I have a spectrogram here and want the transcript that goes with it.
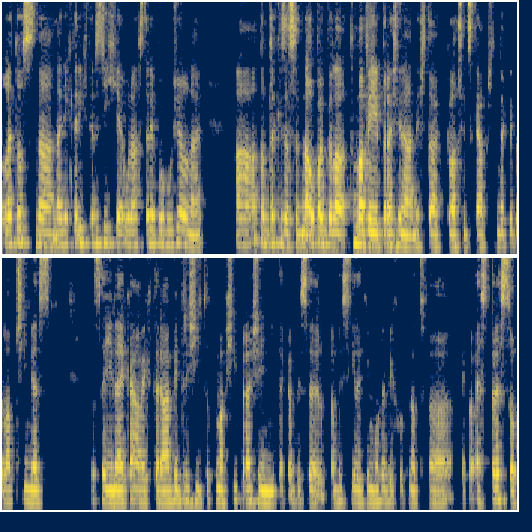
letos na, na některých trzích je, u nás tady bohužel ne. A, tam taky zase naopak byla tmavě pražená než ta klasická, protože taky byla příměs zase jiné kávy, která vydrží to tmavší pražení, tak aby, se, aby si lidi mohli vychutnat uh, jako espresso.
